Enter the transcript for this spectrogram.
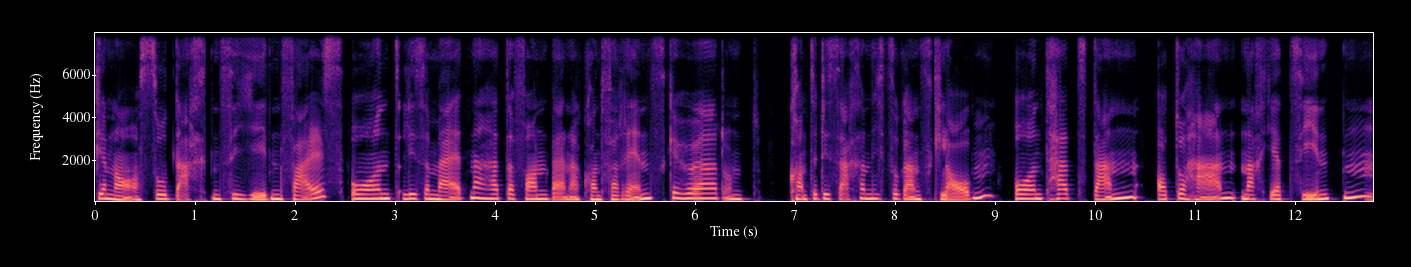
Genau, so dachten sie jedenfalls. Und Lisa Meitner hat davon bei einer Konferenz gehört und konnte die Sache nicht so ganz glauben und hat dann Otto Hahn nach Jahrzehnten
